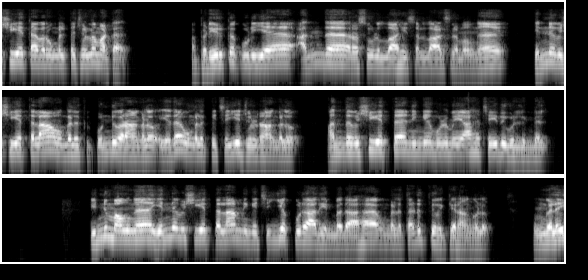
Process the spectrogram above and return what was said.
விஷயத்தை அவர் உங்கள்கிட்ட சொல்ல மாட்டார். அப்படி இருக்கக்கூடிய அந்த ரசூலுல்லாஹி சல்லா அலிஸ்லாம் அவங்க என்ன விஷயத்தெல்லாம் உங்களுக்கு கொண்டு வராங்களோ எதை உங்களுக்கு செய்ய சொல்றாங்களோ அந்த விஷயத்த நீங்க முழுமையாக செய்து கொள்ளுங்கள். இன்னும் அவங்க என்ன விஷயத்தெல்லாம் நீங்க செய்யக்கூடாது என்பதாக உங்களை தடுத்து வைக்கிறாங்களோ உங்களை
